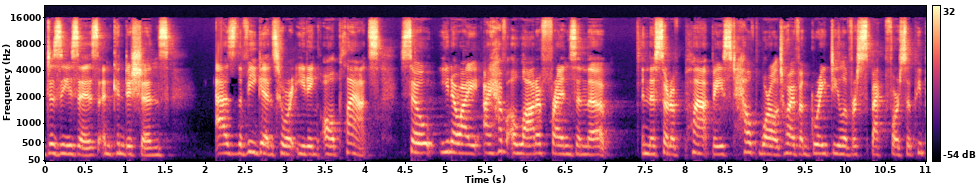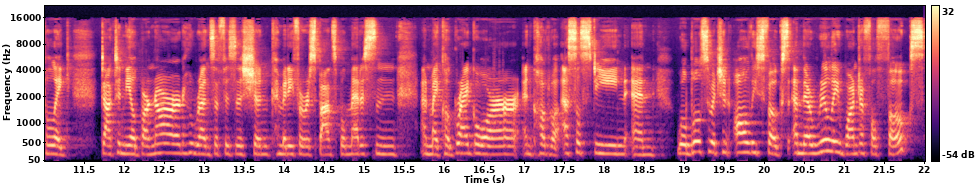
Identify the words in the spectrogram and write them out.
diseases and conditions as the vegans who are eating all plants. So, you know, I, I have a lot of friends in the in this sort of plant-based health world who I have a great deal of respect for. So people like Dr. Neal Barnard, who runs a physician committee for responsible medicine, and Michael Greger and Caldwell Esselstyn and Will Bulsiewicz and all these folks. And they're really wonderful folks.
